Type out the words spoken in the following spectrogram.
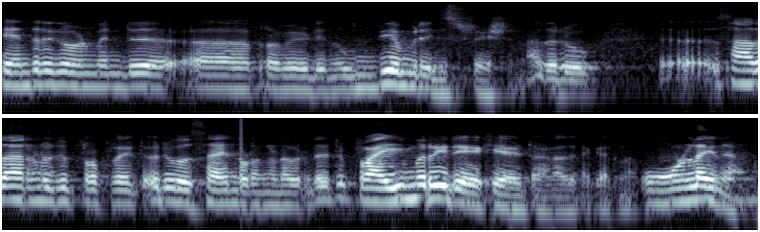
കേന്ദ്ര ഗവൺമെന്റ് പ്രൊവൈഡ് ചെയ്യുന്ന ഉദ്യം രജിസ്ട്രേഷൻ അതൊരു സാധാരണ ഒരു പ്രൊപ്പറേറ്റ് ഒരു വ്യവസായം തുടങ്ങുന്നവരുടെ ഒരു പ്രൈമറി രേഖയായിട്ടാണ് അതിനെ കരുതുന്നത്. ഓൺലൈനാണ്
